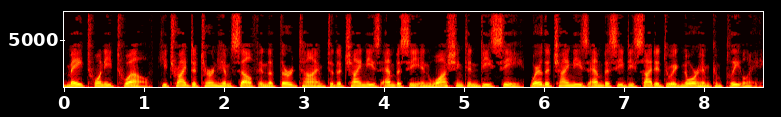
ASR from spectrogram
May 2012, he tried to turn himself in the third time to the Chinese embassy in Washington, D.C., where the Chinese embassy decided to ignore him completely.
